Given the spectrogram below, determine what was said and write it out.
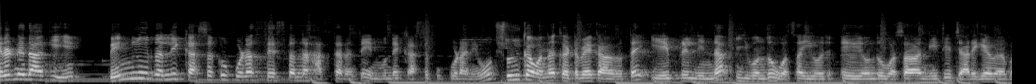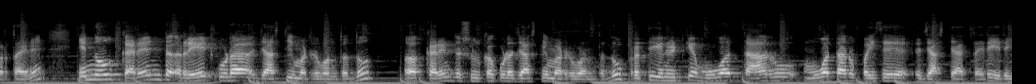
ಎರಡನೇದಾಗಿ ಬೆಂಗಳೂರಿನಲ್ಲಿ ಕಸಕ್ಕೂ ಕೂಡ ಸೆಸ್ ಅನ್ನ ಹಾಕ್ತಾರಂತೆ. ಇನ್ ಮುಂದೆ ಕಸಕ್ಕೂ ಕೂಡ ನೀವು ಶುಲ್ಕವನ್ನ ಕಟ್ಟಬೇಕಾಗುತ್ತೆ ಏಪ್ರಿಲ್ನಿಂದ ಈ ಒಂದು ಹೊಸ ಯೋಜ, ಈ ಒಂದು ಹೊಸ ನೀತಿ ಜಾರಿಗೆ ಬರ್ತಾ ಇದೆ. ಇನ್ನು ಕರೆಂಟ್ ರೇಟ್ ಕೂಡ ಜಾಸ್ತಿ ಮಾಡಿರುವಂತದ್ದು ಕರೆಂಟ್ ಶುಲ್ಕ ಕೂಡ ಜಾಸ್ತಿ ಮಾಡಿರುವಂತದ್ದು ಪ್ರತಿ ಯೂನಿಟ್ಗೆ ಮೂವತ್ತಾರು ಮೂವತ್ತಾರು ಪೈಸೆ ಜಾಸ್ತಿ ಆಗ್ತಾ ಇದೆ. ಇದು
